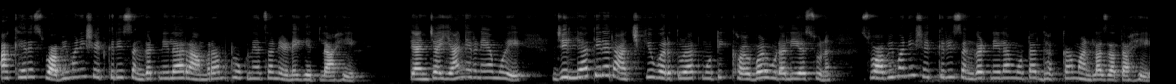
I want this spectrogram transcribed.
अखेर स्वाभिमानी शेतकरी संघटनेला रामराम ठोकण्याचा निर्णय घेतला आहे. त्यांच्या या निर्णयामुळे जिल्ह्यातील राजकीय वर्तुळात मोठी खळबळ उडाली असून स्वाभिमानी शेतकरी संघटनेला मोठा धक्का मानला जात आहे.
